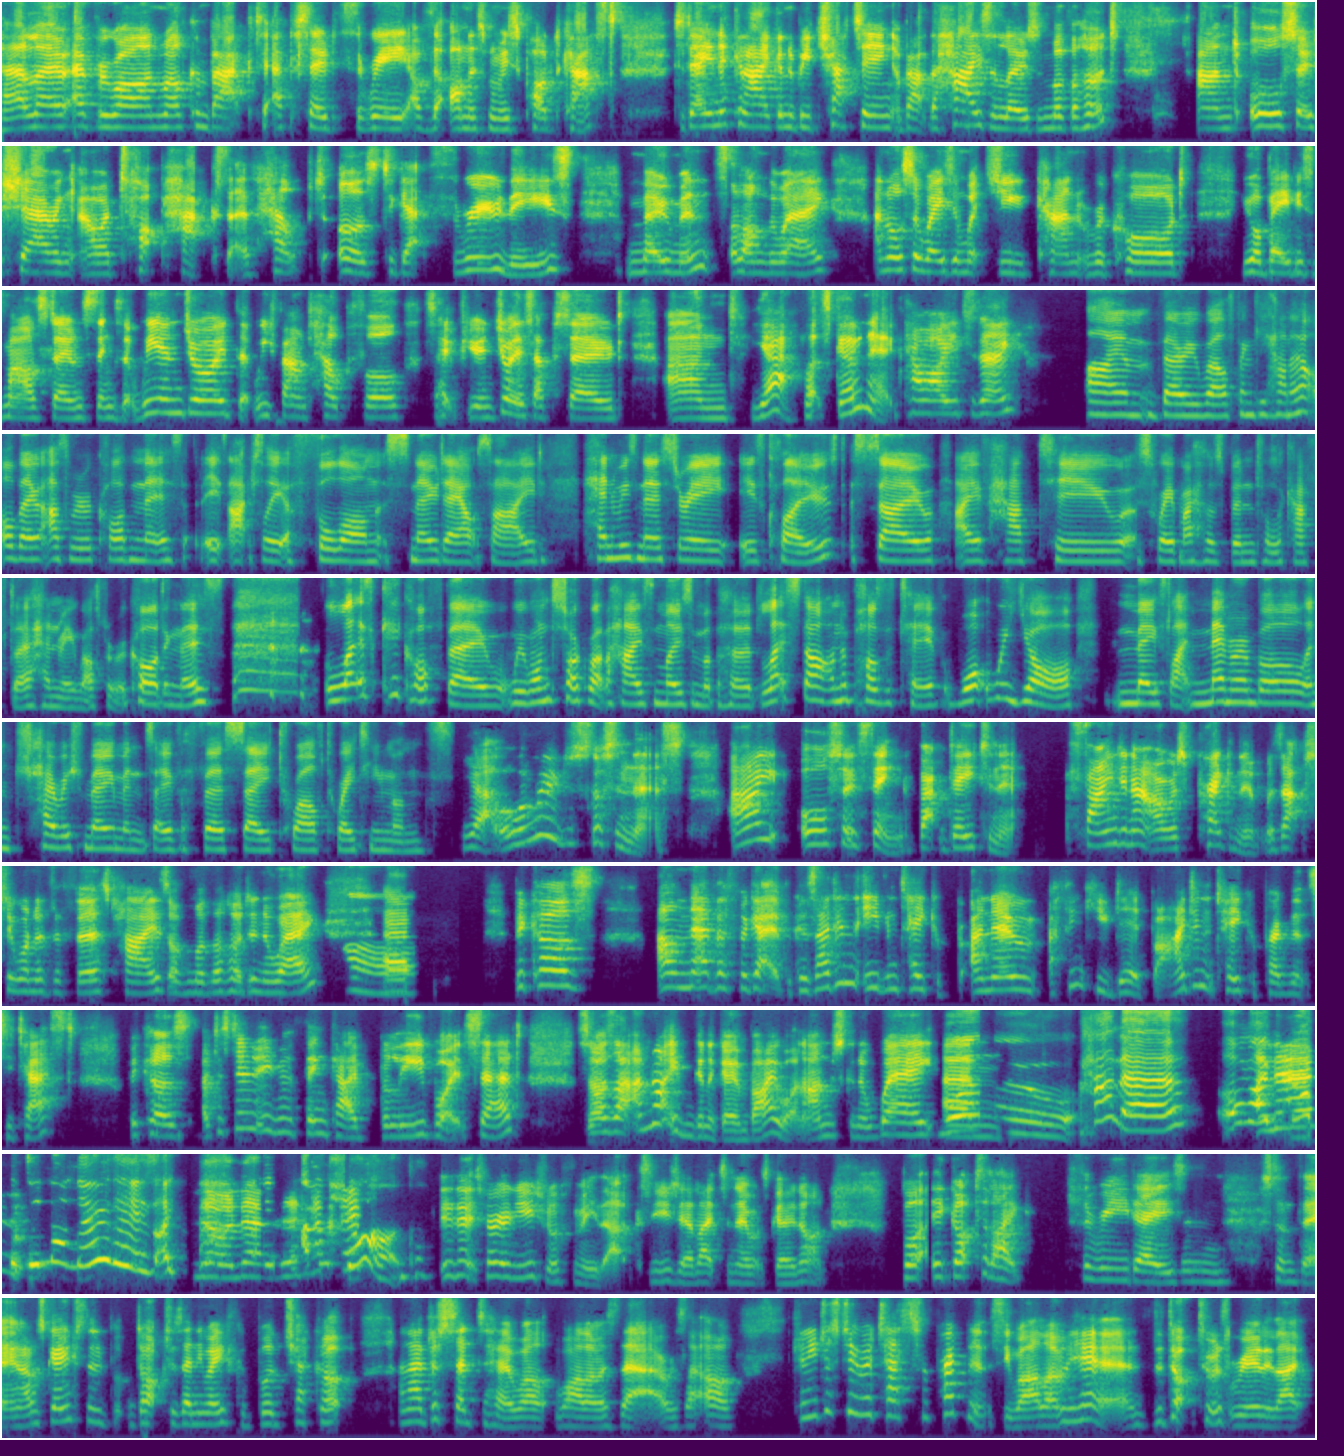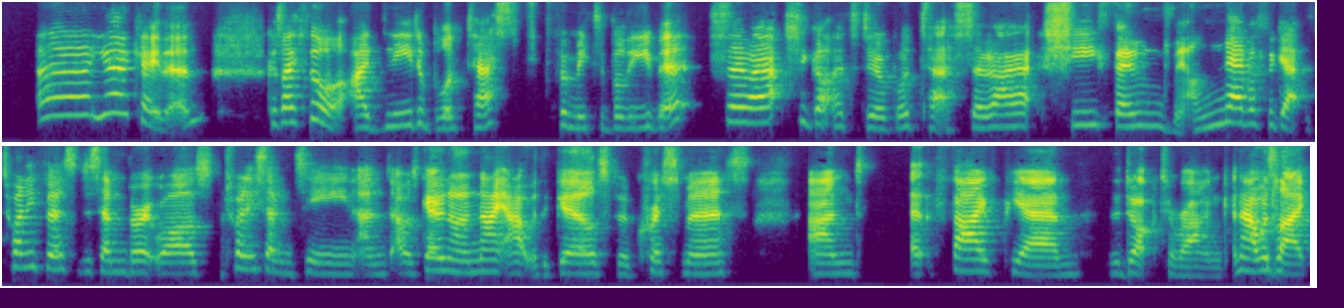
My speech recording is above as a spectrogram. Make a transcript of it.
Hello, everyone. Welcome back to episode three of the Honest Mummies podcast. Today, Nick and I are going to be chatting about the highs and lows of motherhood and also sharing our top hacks that have helped us to get through these moments along the way, and also ways in which you can record your baby's milestones, things that we enjoyed, that we found helpful. So, I hope you enjoy this episode. And yeah, let's go, Nick. How are you today? I am very well, thank you, Hannah. Although, as we're recording this, it's actually a full on snow day outside. Henry's nursery is closed. So, I've had to persuade my husband to look after Henry whilst we're recording this. Let's kick off, though. We want to talk about the highs and lows of motherhood. Let's start on a positive. What were your most like memorable and cherished moments over the first, say, 12 to 18 months? Yeah, well, when we were discussing this, I also think backdating it finding out I was pregnant was actually one of the first highs of motherhood in a way. Um, because I'll never forget it because I didn't even take a, I know I think you did but I didn't take a pregnancy test because I just didn't even think I'd believe what it said so I was like I'm not even going to go and buy one I'm just going to wait um, Whoa Hannah Oh my god, I did not know this. I no, no, I'm shocked. You know, it's very unusual for me that because usually I like to know what's going on. But it got to like three days and something. I was going to the doctors anyway for a blood checkup, and I just said to her while while I was there, I was like, "Oh, can you just do a test for pregnancy while I'm here?" And the doctor was really like, uh, yeah, okay then. Because I thought I'd need a blood test for me to believe it. So I actually got her to do a blood test. So I she phoned me. I'll never forget the 21st of December it was 2017. And I was going on a night out with the girls for Christmas. And at 5 p.m., the doctor rang. And I was like,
